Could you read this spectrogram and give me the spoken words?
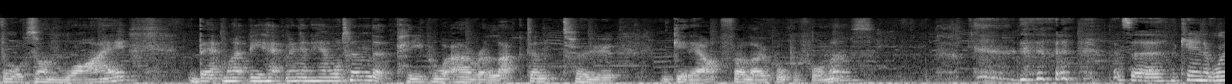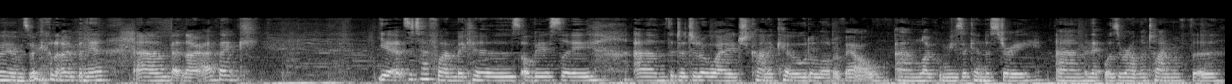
Thoughts on why that might be happening in Hamilton? That people are reluctant to get out for local performers? It's a, can of worms we're going to open there. Um, but no, I think, yeah, it's a tough one because obviously um, the digital age kind of killed a lot of our um, local music industry, um, and that was around the time of the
